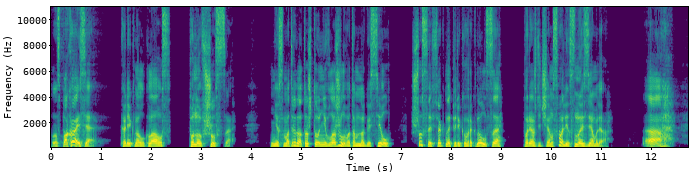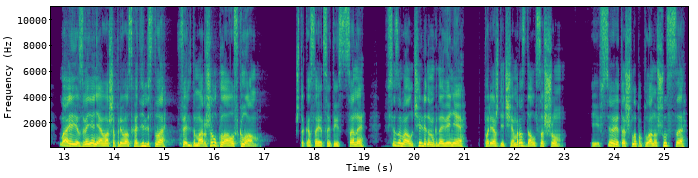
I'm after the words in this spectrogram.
успокойся!» — крикнул Клаус, пнув Шусса. Несмотря на то, что он не вложил в это много сил, Шус эффектно перекувыркнулся, прежде чем свалиться на землю. «Ах, мои извинения, ваше превосходительство, фельдмаршал Клаус Клом!» Что касается этой сцены, все замолчали на мгновение, прежде чем раздался шум. И всё это шло по плану Шусса.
